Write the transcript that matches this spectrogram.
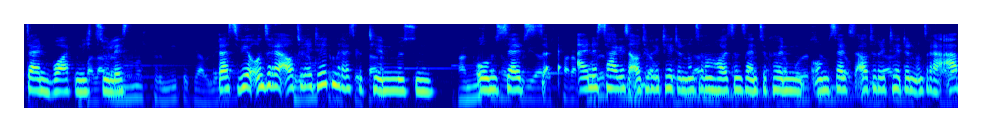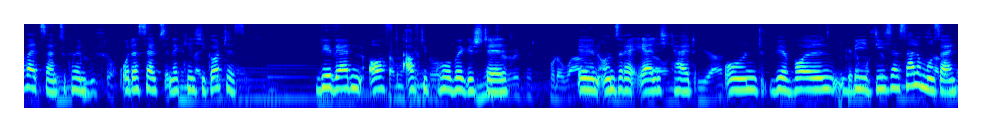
dein Wort nicht zulässt, dass wir unsere Autoritäten respektieren müssen um selbst eines Tages Autorität in unseren Häusern sein zu können, um selbst Autorität in unserer Arbeit sein zu können oder selbst in der Kirche Gottes. Wir werden oft auf die Probe gestellt in unserer Ehrlichkeit und wir wollen wie dieser Salomo sein,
